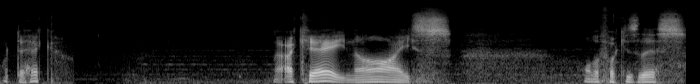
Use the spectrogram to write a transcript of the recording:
What the heck? Okay, nice. What the fuck is this?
